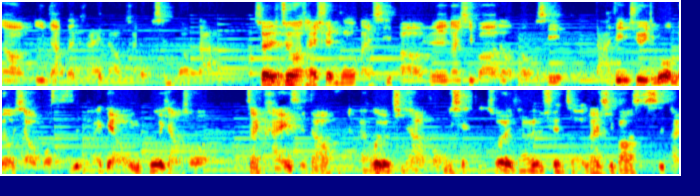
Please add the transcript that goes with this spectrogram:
到义大在开刀开风险比较大，所以最后才选择干细胞，因为干细胞这种东西打打进去，如果没有效果，只是排掉而已，不会像说再开一次刀还会有其他的风险，所以才会选择干细胞试试看。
